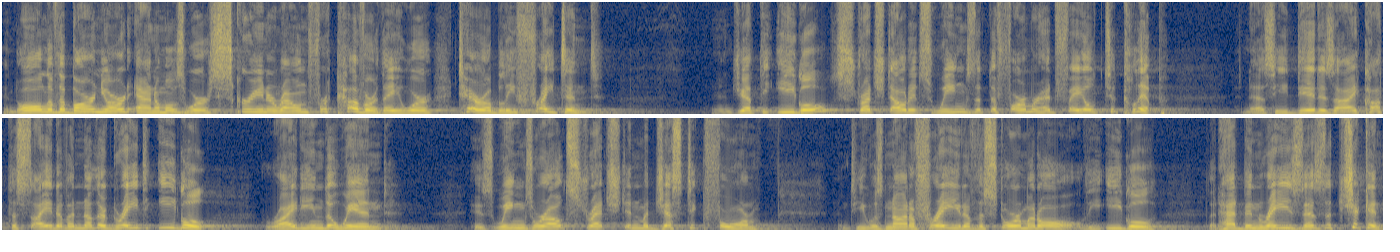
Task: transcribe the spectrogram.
And all of the barnyard animals were scurrying around for cover. They were terribly frightened. And yet the eagle stretched out its wings that the farmer had failed to clip. And as he did, his eye caught the sight of another great eagle riding the wind. His wings were outstretched in majestic form, and he was not afraid of the storm at all. The eagle that had been raised as a chicken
